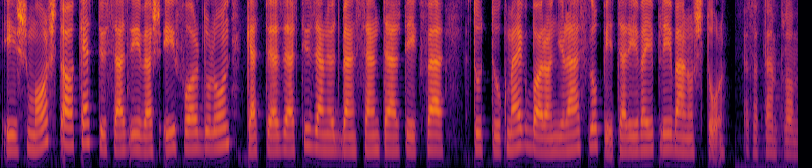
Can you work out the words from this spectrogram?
és most a 200 éves évfordulón 2015-ben szentelték fel, tudtuk meg Baranyi László Péterévei plébánostól. Ez a templom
